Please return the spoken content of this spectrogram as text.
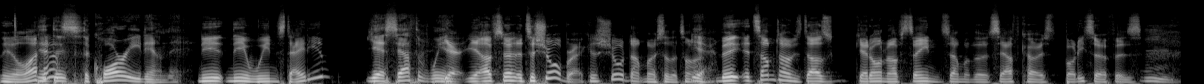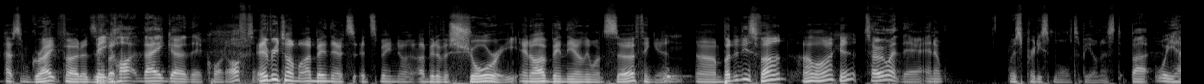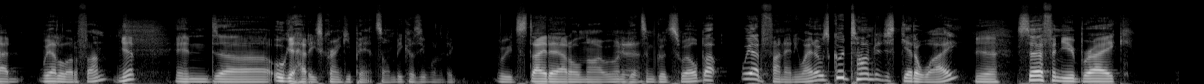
Near the near lighthouse? the, the quarry down there. near near WIN Stadium? Yeah, south of WIN. Yeah, yeah. I've surfed. It's a shore break. It's a shore dump most of the time. Yeah. But it sometimes does get on. I've seen some of the South Coast body surfers Mm. have some great photos Big there. But high, they go there quite often. every time I've been there, it's, it's been a, a bit of a shorey, and I've been the only one surfing it. Mm. Um, but it is fun. I like it. So we went there, and it was pretty small to be honest, but we had we had a lot of fun. Yep. And uh, Uga had his cranky pants on because he wanted to. We'd stayed out all night. We wanted to Yeah. get some good swell, but we had fun anyway. And it was a good time to just get away, Yeah. surf a new break.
